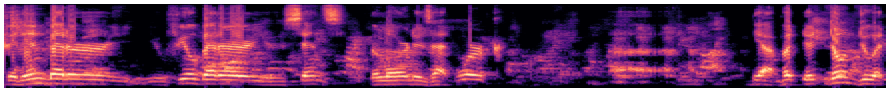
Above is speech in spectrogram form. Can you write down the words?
fit in better, you feel better, you sense the Lord is at work. Uh, yeah, but it, don't do it.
